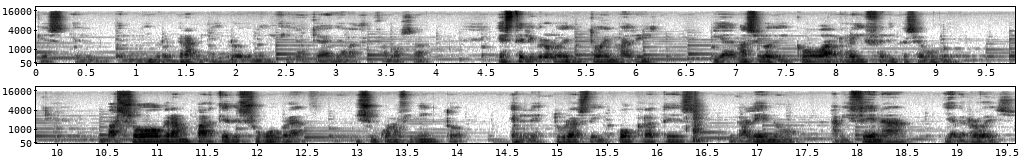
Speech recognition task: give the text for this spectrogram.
que es el, gran libro de medicina que haya la hace famosa. Este libro lo editó en Madrid y además se lo dedicó al rey Felipe II. Basó gran parte de su obra y su conocimiento en lecturas de Hipócrates, Galeno, Avicena y Averroes.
